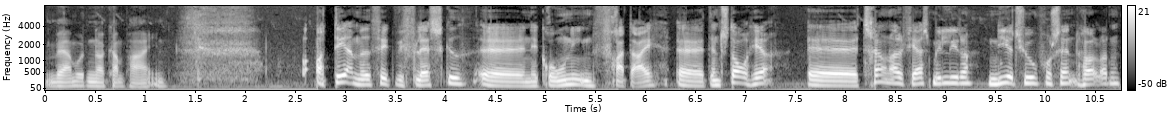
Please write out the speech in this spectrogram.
vermuten og Camparien. Og dermed fik vi flasket øh, Negronien fra dig. Øh, den står her. Øh, 370 ml, 29 procent holder den.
